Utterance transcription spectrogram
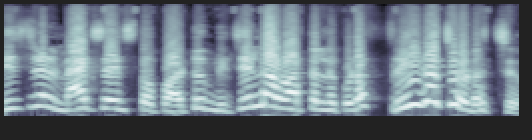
digital మ్యాగజైన్స్తో పాటు మీ జిల్లా వార్తలను కూడా ఫ్రీగా చూడొచ్చు.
